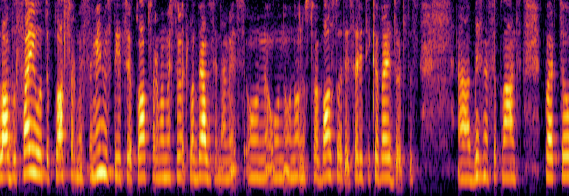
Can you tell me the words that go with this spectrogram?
labu sajūta platforma. Mēs esam investīciju platforma. Mēs to ļoti labi apzināmies. Un, un, un, un uz to balstoties arī tika veidots tas biznesa plāns. Par to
